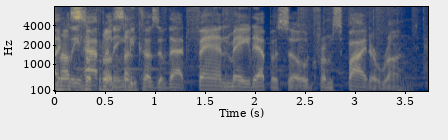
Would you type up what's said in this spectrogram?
likely happening 100%.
